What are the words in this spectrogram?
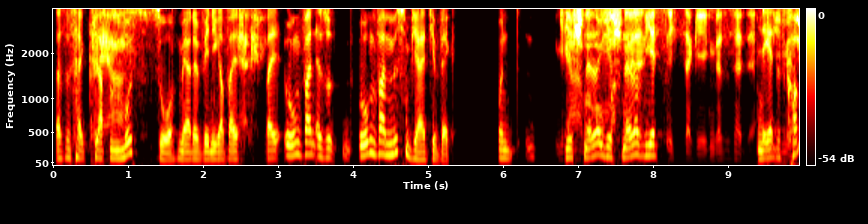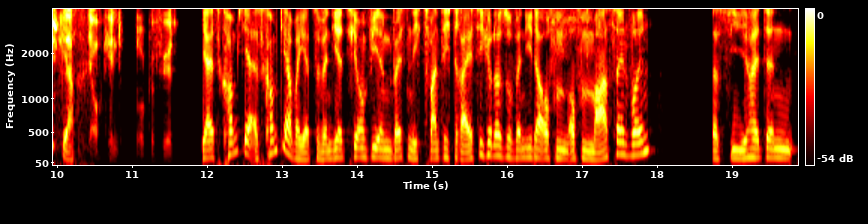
dass es halt klappen Ja. muss, so mehr oder weniger, weil, Ja, weil irgendwann, also irgendwann müssen wir halt hier weg. Und ja, je schneller- je schneller wir jetzt nichts dagegen. Das ist halt. auf Nee, die das kommt ja. lastet ja auch kein Druck geführt. Ja, es kommt ja, es kommt ja aber jetzt, wenn die jetzt hier irgendwie in, weiß nicht, 2030 oder so, wenn die da auf dem, auf dem Mars sein wollen, dass sie halt dann,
